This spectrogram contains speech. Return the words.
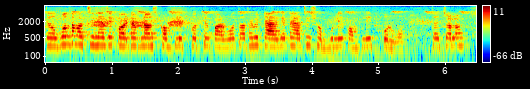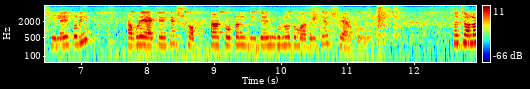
তো বলতে পারছি না যে কয়টা ব্লাউজ কমপ্লিট করতে পারব। তথাপি টার্গেটে আছি, সবগুলোই কমপ্লিট করব। তো চলো সেলাই করি। তারপরে একে একে সবটা টোটাল ডিজাইনগুলো তোমাদেরকে শেয়ার করব। তো চলো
